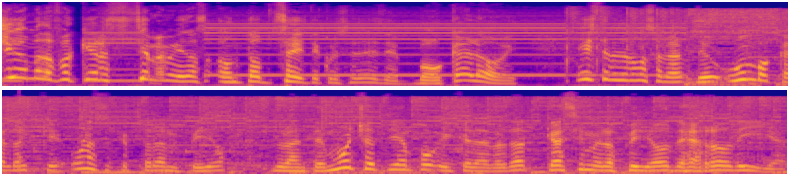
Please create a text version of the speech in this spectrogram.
Yo, motherfuckers, bienvenidos a un top 6 de curiosidades de Vocaloid. Esta vez vamos a hablar de un Vocaloid que una suscriptora me pidió durante mucho tiempo y que la verdad casi me lo pidió de rodillas,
